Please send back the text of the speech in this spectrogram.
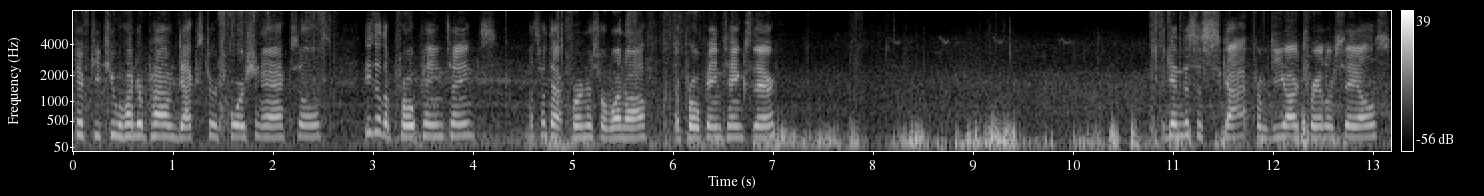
5,200 pound Dexter torsion axles. These are the propane tanks. That's what that furnace will run off, the propane tanks there. Again, this is Scott from DR Trailer Sales.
